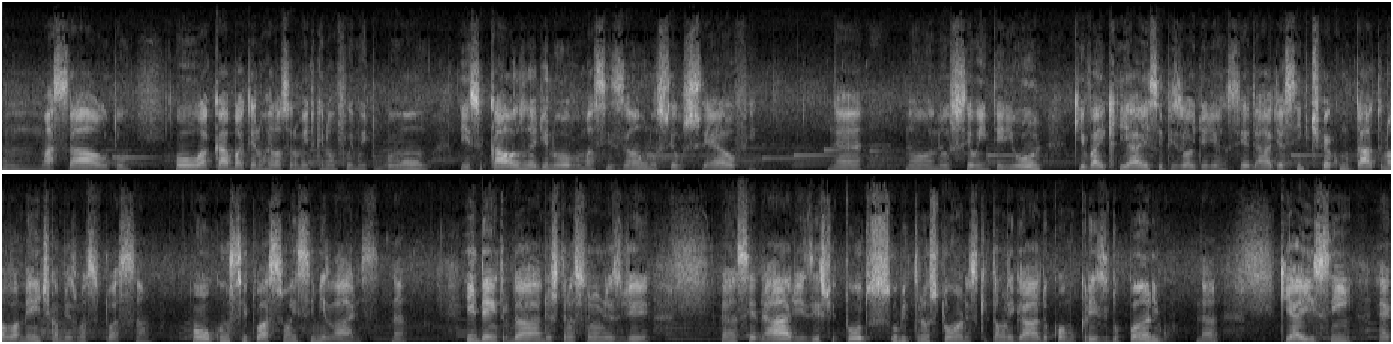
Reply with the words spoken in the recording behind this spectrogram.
um assalto ou acaba tendo um relacionamento que não foi muito bom. Isso causa de novo uma cisão no seu self, né? No, no, seu interior, que vai criar esse episódio de ansiedade assim que tiver contato novamente com a mesma situação ou com situações similares. Né? E dentro da, dos transtornos de ansiedade, existe todos os subtranstornos que estão ligados como crise do pânico, né? que aí sim é,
